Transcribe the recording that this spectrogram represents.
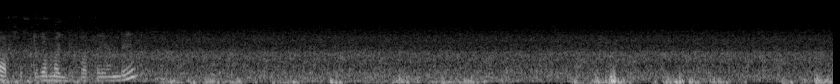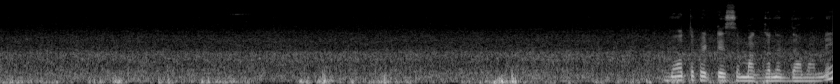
పర్ఫెక్ట్గా మగ్గిపోతాయండి. మూత పెట్టేసి మగ్గనిద్దామండి.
